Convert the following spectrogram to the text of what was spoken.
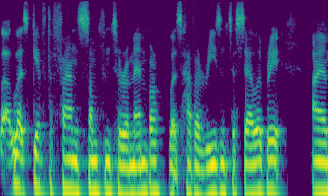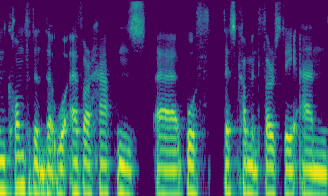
let's give the fans something to remember. Let's have a reason to celebrate. I am confident that whatever happens, uh, both this coming Thursday and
